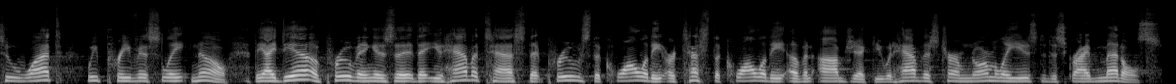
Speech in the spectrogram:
to what we previously know? The idea of proving is that, that you have a test that proves the quality or tests the quality of an object. You would have this term normally used to describe metals.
